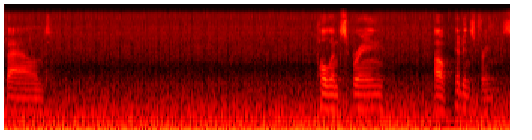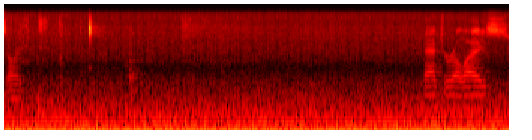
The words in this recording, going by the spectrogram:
found Poland Spring. Oh, Hidden Spring, sorry. Natural ice.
